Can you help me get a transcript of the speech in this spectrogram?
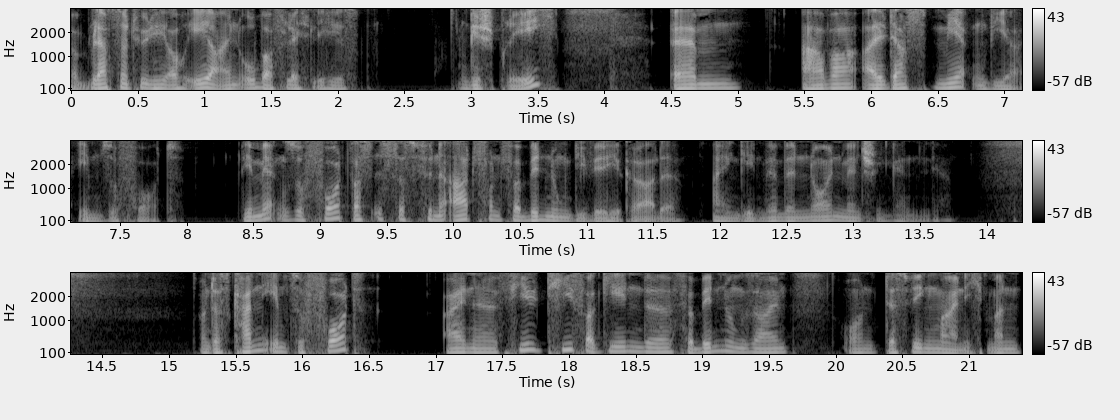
Dann bleibt es natürlich auch eher ein oberflächliches Gespräch. Ähm, aber all das merken wir eben sofort. Wir merken sofort, was ist das für eine Art von Verbindung, die wir hier gerade eingehen, wenn wir einen neuen Menschen kennenlernen. Und das kann eben sofort eine viel tiefer gehende Verbindung sein. Und deswegen meine ich, man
